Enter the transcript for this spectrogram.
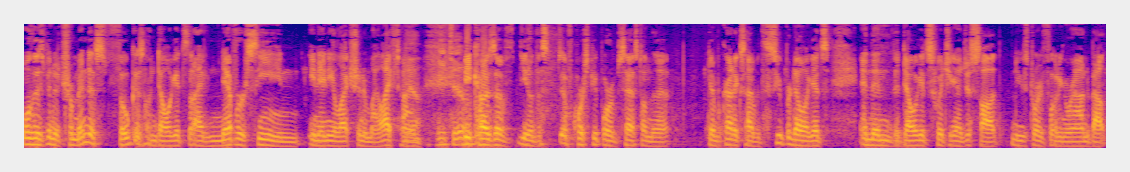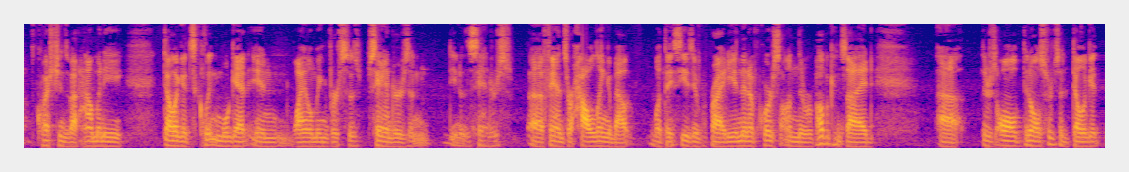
Well, there's been a tremendous focus on delegates that I've never seen in any election in my lifetime. Yeah, me too. Because of you know, the, of course, people are obsessed on the Democratic side with the super delegates, and then the delegates switching. I just saw a news story floating around about questions about how many delegates Clinton will get in Wyoming versus Sanders, and you know, the Sanders uh, fans are howling about what they see as impropriety. And then, of course, on the Republican side, uh, there's all been all sorts of delegate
